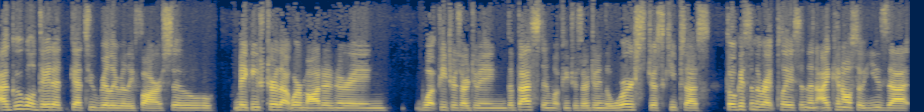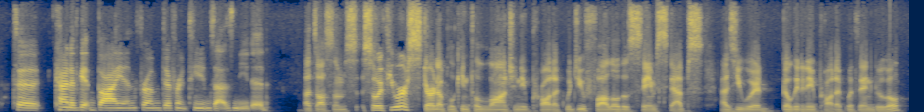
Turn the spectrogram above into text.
at Google data gets you really, really far. So making sure that we're monitoring what features are doing the best and what features are doing the worst just keeps us focused in the right place. And then I can also use that to kind of get buy in from different teams as needed. That's awesome. So, if you were a startup looking to launch a new product, would you follow those same steps as you would building a new product within Google?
